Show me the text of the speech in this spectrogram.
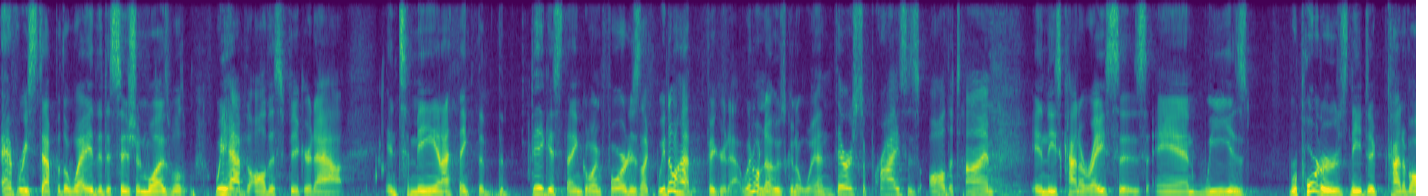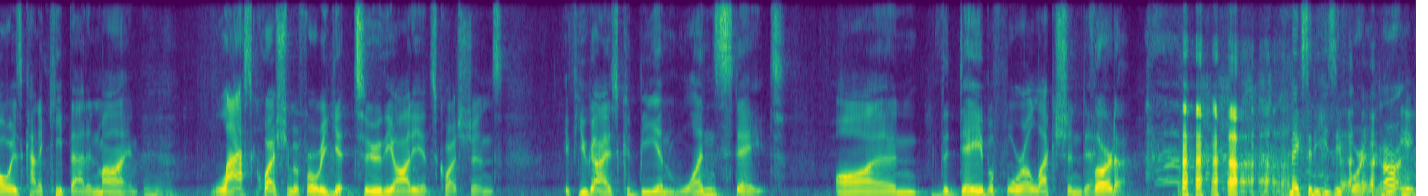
Every step of the way, the decision was, well, we have all this figured out. And to me, and I think the, the biggest thing going forward is like, we don't have it figured out. We don't know who's going to win. There are surprises all the time in these kind of races, and we as reporters need to kind of always kind of keep that in mind. Mm-hmm. Last question before we get to the audience questions. If you guys could be in one state on the day before election day, Florida. Makes it easy for you. All right.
